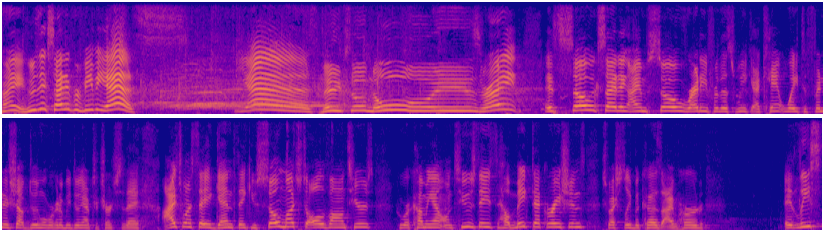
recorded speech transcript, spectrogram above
Right, who's excited for VBS? Yes, make some noise, right? It's so exciting. I am so ready for this week. I can't wait to finish up doing what we're going to be doing after church today. I just want to say again, thank you so much to all the volunteers who are coming out on Tuesdays to help make decorations, especially because I've heard at least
